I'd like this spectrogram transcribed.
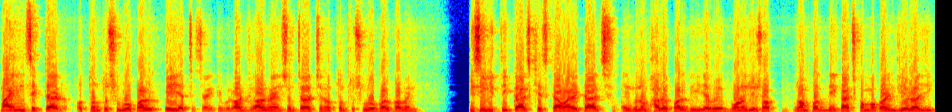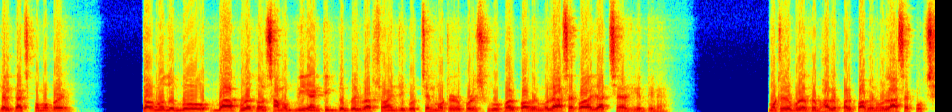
মাইনিং সেক্টর অত্যন্ত শুভ ফল পেয়ে যাচ্ছে। চ্যারিটেবল অর্গানাইজেশন চালাচ্ছেন, অত্যন্ত শুভ ফল পাবেন। কৃষিভিত্তিক কাজ ক্ষেত খামারের কাজ, এগুলো ভালো ফল দিয়ে যাবে। বনজ সম্পদ নিয়ে কাজকর্ম করেন জিওলজিক্যাল কাজকর্ম করেন। চর্মদ্রব্য বা পুরাতন সামগ্রী অ্যান্টিক দ্রব্যের ব্যবসা বাণিজ্য করছেন, মোটের উপরে শুভ ফল পাবেন বলে আশা করা যাচ্ছে আজকের দিনে। মোটের উপরে তো ভালো ফল পাবেন বলে আশা করছে।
